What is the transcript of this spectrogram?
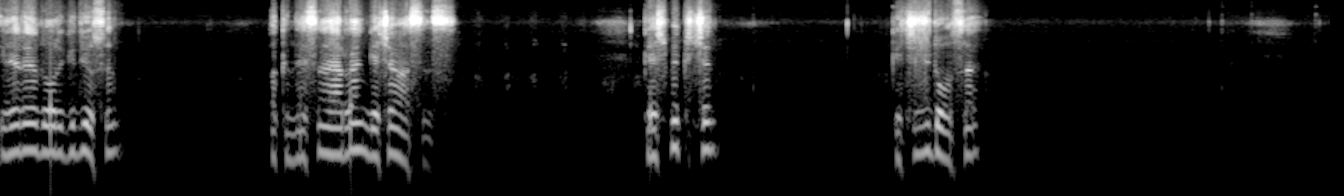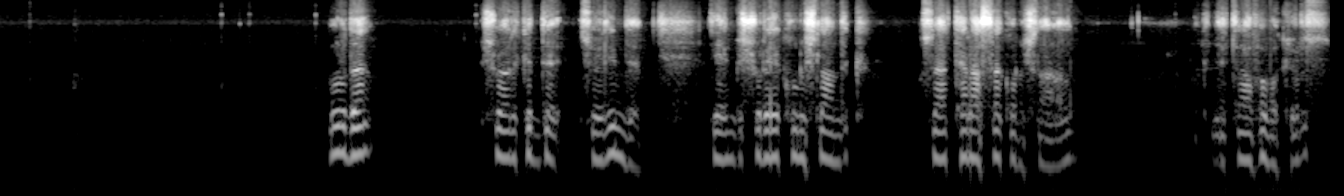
İleriye doğru gidiyorsun. Bakın nesnelerden geçemezsiniz. Geçmek için geçici de olsa burada şu hareketi de söyleyeyim de diyelim ki şuraya konuşlandık. Bu sefer terasla konuşlanalım. Bakın etrafa bakıyoruz.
